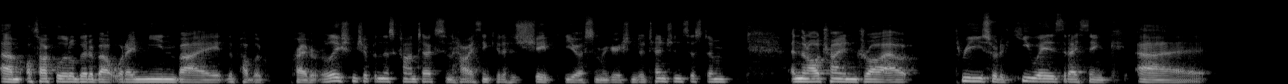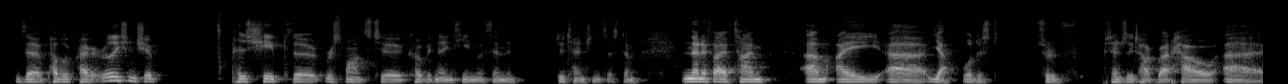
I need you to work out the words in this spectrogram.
Um, I'll talk a little bit about what I mean by the public-private relationship in this context and how I think it has shaped the US immigration detention system. And then I'll try and draw out three sort of key ways that I think uh, the public-private relationship has shaped the response to COVID-19 within the detention system. And then if I have time, um, I, uh, yeah, we'll just sort of potentially talk about how uh,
